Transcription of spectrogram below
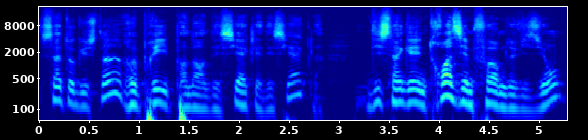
Saint Augustin, repris pendant des siècles et des siècles, distinguait une troisième forme de vision,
